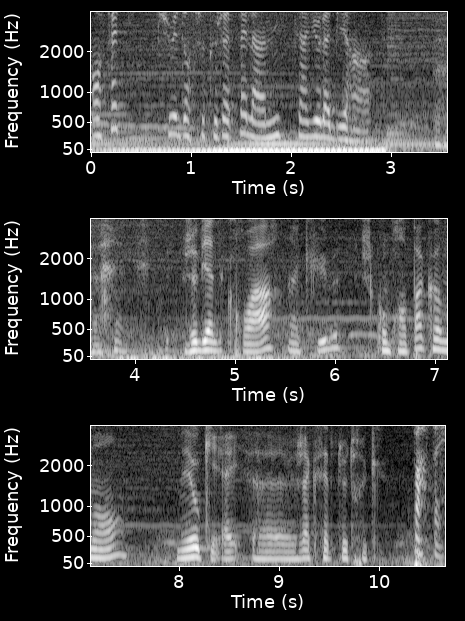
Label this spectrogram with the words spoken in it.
En fait, tu es dans ce que j'appelle un mystérieux labyrinthe. Je veux bien te croire, un cube. Je comprends pas comment. Mais ok, allez, euh, j'accepte le truc. Parfait.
